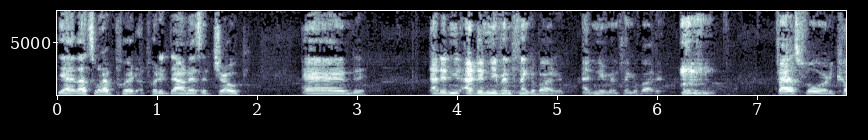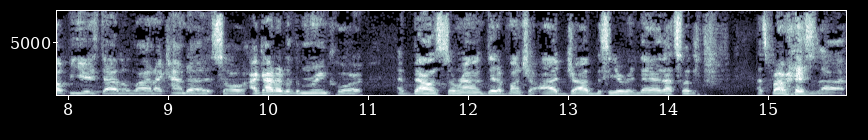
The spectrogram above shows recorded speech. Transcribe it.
yeah, that's what I put. I put it down as a joke, and I didn't I didn't even think about it. I didn't even think about it. Fast forward a couple years down the line, I kind of so I got out of the Marine Corps. I bounced around, did a bunch of odd jobs here and there. That's what, as far as uh,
